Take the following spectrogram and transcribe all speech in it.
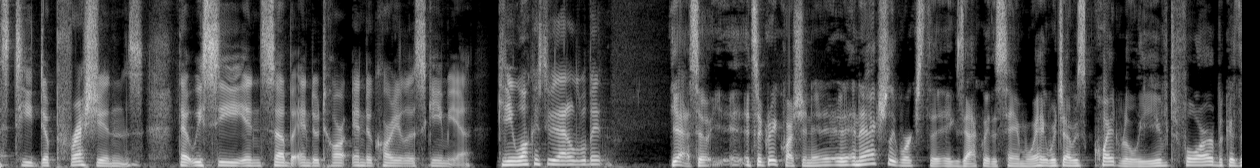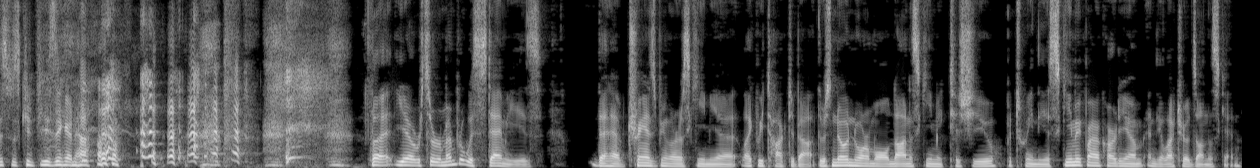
ST depressions that we see in subendocardial ischemia. Can you walk us through that a little bit? Yeah, so it's a great question, and it, and it actually works the exactly the same way, which I was quite relieved for because this was confusing enough. but you know, so remember with STEMIs, that have transmural ischemia, like we talked about, there's no normal non ischemic tissue between the ischemic myocardium and the electrodes on the skin.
